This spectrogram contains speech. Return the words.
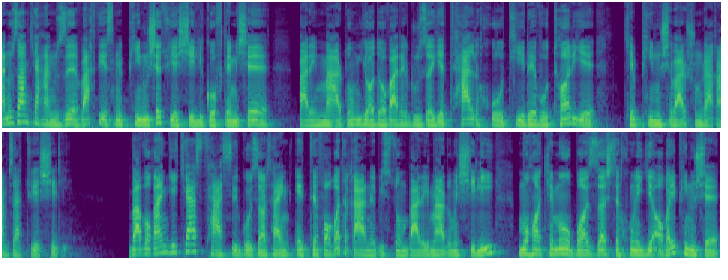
هنوزم که هنوزه وقتی اسم پینوشه توی شیلی گفته میشه برای مردم یادآور روزای تلخ و تیره و تاریه که پینوشه براشون رقم زد توی شیلی و واقعا یکی از تاثیرگذارترین اتفاقات قرن بیستم برای مردم شیلی محاکمه و بازداشت خونگی آقای پینوشه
